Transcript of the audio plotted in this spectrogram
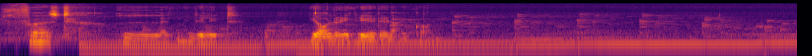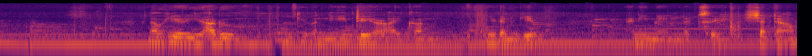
First let me delete the already created icon. Now here you have to give a name to your icon you can give any name let's say shutdown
